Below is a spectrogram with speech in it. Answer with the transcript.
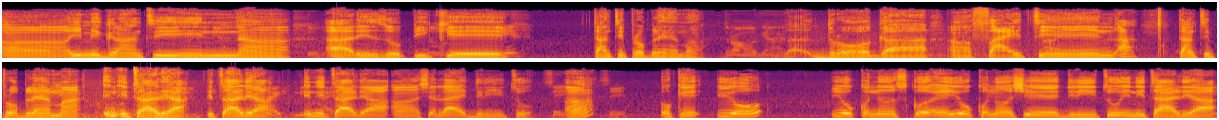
uh, i migranti in uh, Arezzo perché tanti problemi droga, uh, fighting, ah, tanti problemi. In Italia, Italia, in Italia uh, ce l'hai diritto. Uh? Ok, io, io conosco e io conosco diritto in Italia.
